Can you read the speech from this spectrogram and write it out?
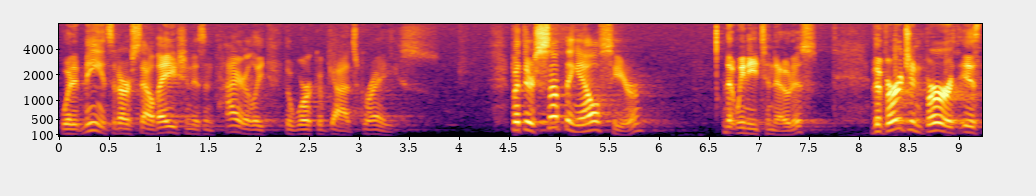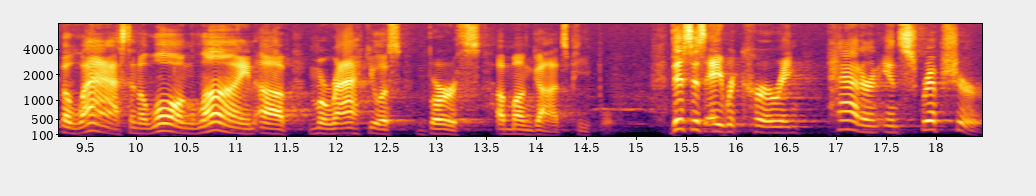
what it means that our salvation is entirely the work of God's grace. But there's something else here that we need to notice. The virgin birth is the last in a long line of miraculous births among God's people. This is a recurring pattern in Scripture.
